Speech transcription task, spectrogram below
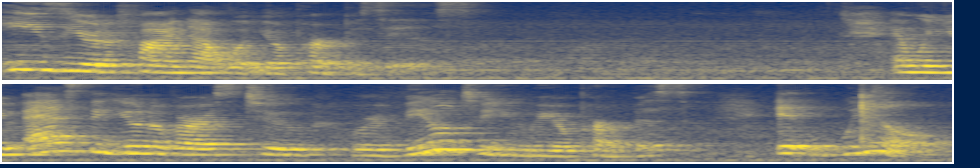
easier to find out what your purpose is. And when you ask the universe to reveal to you your purpose, it will.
